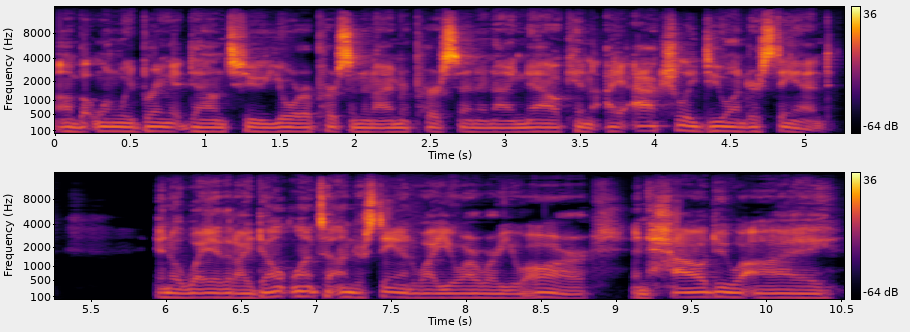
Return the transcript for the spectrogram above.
Um, but when we bring it down to you're a person and i'm a person and i now can i actually do understand in a way that i don't want to understand why you are where you are. And how do i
